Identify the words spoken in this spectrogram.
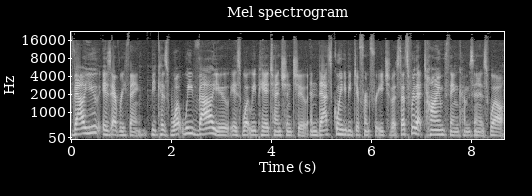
Value is everything because what we value is what we pay attention to. And that's going to be different for each of us. That's where that time thing comes in as well.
